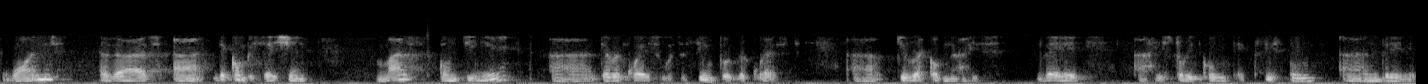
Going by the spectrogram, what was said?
One, that uh, the conversation must continue. Uh, the request was a simple request uh, to recognize the uh, historical existence and the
